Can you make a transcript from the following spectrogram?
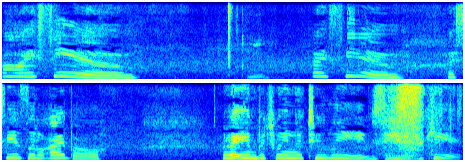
Oh, I see him. I see him. I see his little eyeball. Right in between the two leaves. He's scared.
